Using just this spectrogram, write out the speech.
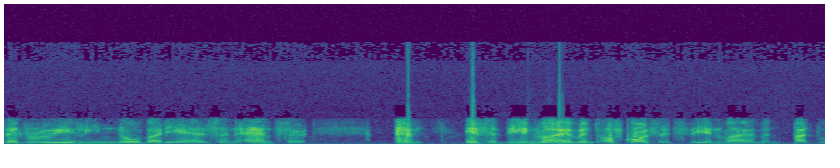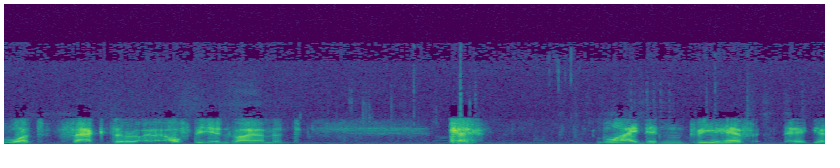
that really nobody has an answer. Is it the environment? Of course it's the environment, but what factor of the environment? Why didn't we have, uh,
